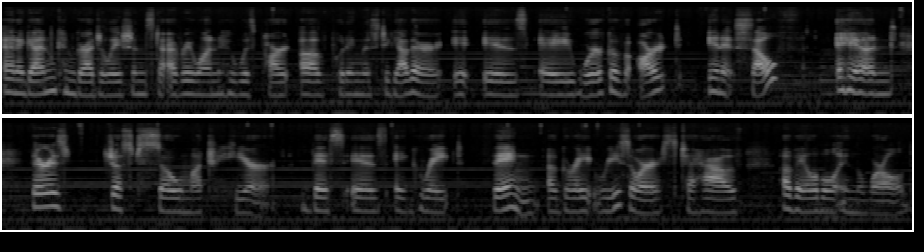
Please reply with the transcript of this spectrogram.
And again, congratulations to everyone who was part of putting this together. It is a work of art in itself, and there is just so much here. This is a great thing, a great resource to have available in the world.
